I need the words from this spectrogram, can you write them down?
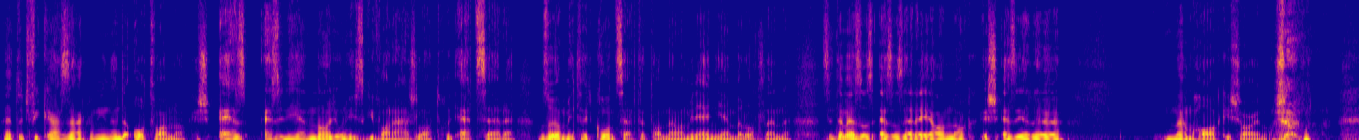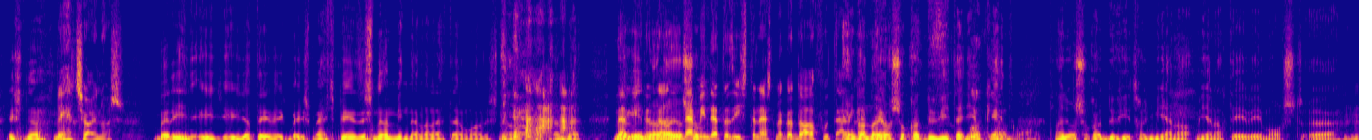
lehet, hogy fikázzák minden, de ott vannak. És ez, ez egy ilyen nagyon izgi varázslat, hogy egyszerre. Az olyan, mintha egy koncertet adnál, amin ennyi ember ott lenne. Szerintem ez az, ez az ereje annak, és ezért nem hal ki sajnos. és nem, Miért sajnos? mert így, így, így a tévékbe is megy pénz, és nem minden a neten van, és nem, nem lehet. Nem, mindent, nagyon nem sok- mindent az Istenest, meg a dalfutár Engem kapja. nagyon sokat dühít egyébként. Nagyon sokat dühít, hogy milyen a, milyen a tévé most. Uh-huh.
